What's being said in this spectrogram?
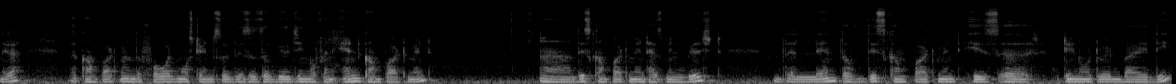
yeah the compartment on the forwardmost end. So this is the bilging of an end compartment. Uh, this compartment has been bilged the length of this compartment is uh, denoted by the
